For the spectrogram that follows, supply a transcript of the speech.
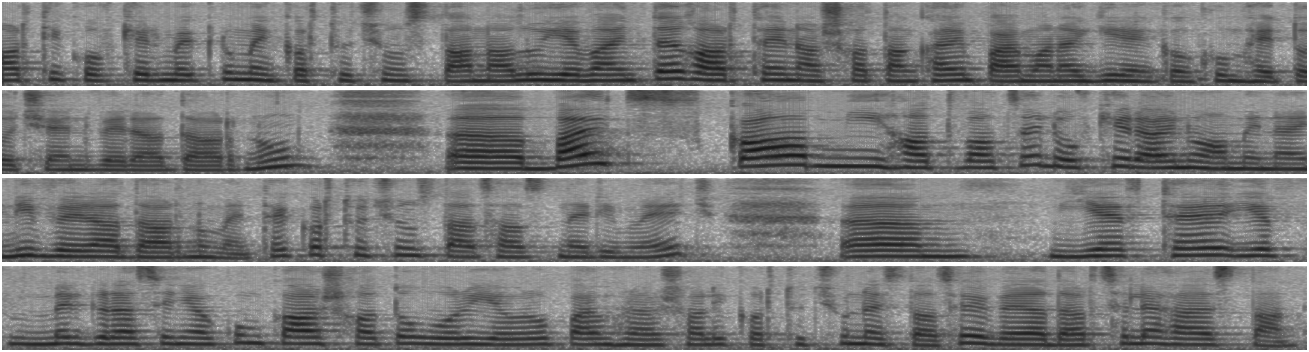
մարդիկ, ովքեր մեկնում են կրթություն ստանալու եւ այնտեղ արդեն աշխատանքային պայմանագիր են կնքում, հետո չեն վերադառնում, բայց կա մի հատված էլ, ովքեր այնուամենայնիվ վերադառնում են, թե կրթություն ստացածների մեջ եւ թե եւ մեր գրասենյակում կա աշխատող, որը Եվրոպայում հրաշալի կրթություն է ստացել եւ վերադարձել է Հայաստան։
